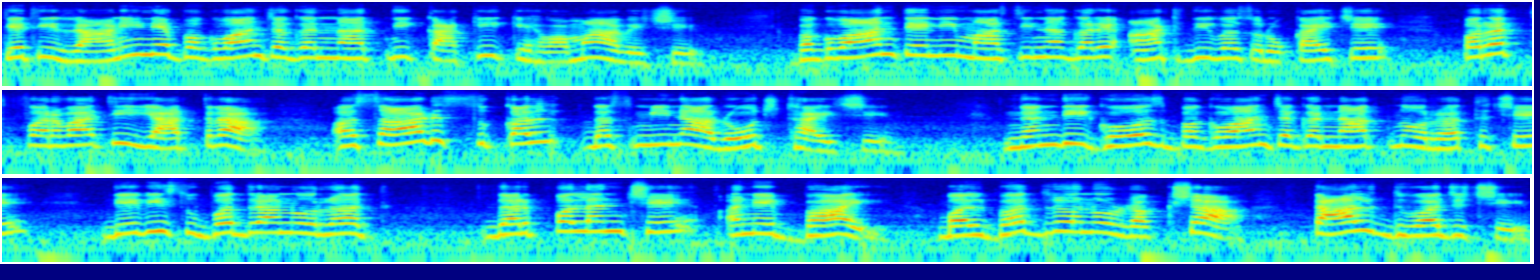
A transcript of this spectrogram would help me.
તેથી રાણીને ભગવાન જગન્નાથની કાકી કહેવામાં આવે છે. ભગવાન તેની માસીના ઘરે આઠ દિવસ રોકાય છે. પરત ફરવાથી યાત્રા અષાઢ શુકલ દસમીના રોજ થાય છે. નંદી ઘોષ ભગવાન જગન્નાથનો રથ છે. દેવી સુભદ્રાનો રથ દર્પલન છે અને ભાઈ બલભદ્રનો રક્ષા તાલ ધ્વજ છે.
